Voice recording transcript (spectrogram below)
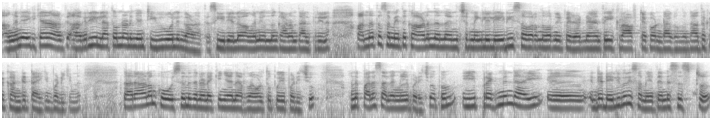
അങ്ങനെ ഇരിക്കാൻ ആഗ്ര- ആഗ്രഹമില്ലാത്തതുകൊണ്ടാണ് ഞാൻ ടി വി പോലും കാണാത്തത്. സീരിയലോ അങ്ങനെയൊന്നും കാണാൻ താല്പര്യമില്ല. അന്നത്തെ സമയത്ത് കാണുന്നതെന്ന് വെച്ചിട്ടുണ്ടെങ്കിൽ ലേഡീസ് അവർ എന്ന് പറഞ്ഞൊരു പരിപാടി അതിനകത്ത് ഈ ക്രാഫ്റ്റ് ഒക്കെ ഉണ്ടാക്കുന്നുണ്ട്. അതൊക്കെ കണ്ടിട്ടായിരിക്കും പഠിക്കുന്നത്. ധാരാളം കോഴ്സുകൾ ഇതിനിടയ്ക്ക് ഞാൻ എറണാകുളത്ത് പോയി പഠിച്ചു. അങ്ങനെ പല സ്ഥലങ്ങളിൽ പഠിച്ചു. അപ്പം ഈ പ്രഗ്നന്റ് ആയി എന്റെ ഡെലിവറി സമയത്ത് എന്റെ സിസ്റ്റർ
